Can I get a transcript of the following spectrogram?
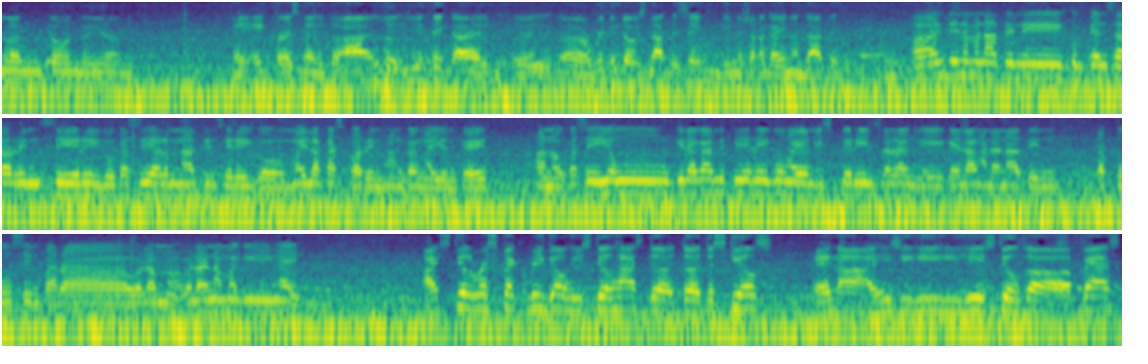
ilan taon na yan. Ay, ay trust na dito. Ah, you, you think uh, uh, Rigondo is not the same? Hindi na siya kagaya ng dati? Ah, hindi naman natin i-kumpiyansa rin si Rigo kasi alam natin si Rigo may lakas pa rin hanggang ngayon kahit ano kasi yung ginagamit ni Rigo ngayon experience na lang eh kailangan na natin tapusin para wala wala na magingay. I still respect Rigo. He still has the the, the skills and uh, he's, he he is still uh, fast.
